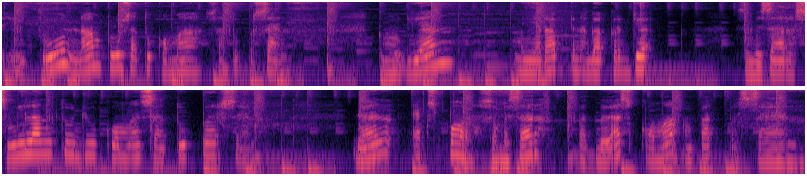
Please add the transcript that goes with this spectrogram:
yaitu 61,1 persen. Kemudian menyerap tenaga kerja sebesar 97,1 persen dan ekspor sebesar 14,4 persen.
